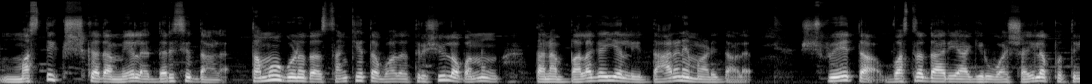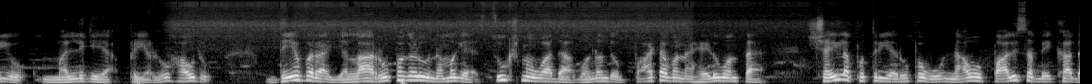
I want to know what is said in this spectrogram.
ಮಸ್ತಿಷ್ಕದ ಮೇಲೆ ಧರಿಸಿದ್ದಾಳೆ. ತಮೋಗುಣದ ಸಂಕೇತವಾದ ತ್ರಿಶೂಲವನ್ನು ತನ್ನ ಬಲಗೈಯಲ್ಲಿ ಧಾರಣೆ ಮಾಡಿದ್ದಾಳೆ. ಶ್ವೇತ ವಸ್ತ್ರಧಾರಿಯಾಗಿರುವ ಶೈಲಪುತ್ರಿಯು ಮಲ್ಲಿಗೆಯ ಪ್ರಿಯಳು. ಹೌದು, ದೇವರ ಎಲ್ಲ ರೂಪಗಳು ನಮಗೆ ಸೂಕ್ಷ್ಮವಾದ ಒಂದೊಂದು ಪಾಠವನ್ನು ಹೇಳುವಂಥ ಶೈಲಪುತ್ರಿಯ ರೂಪವು ನಾವು ಪಾಲಿಸಬೇಕಾದ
